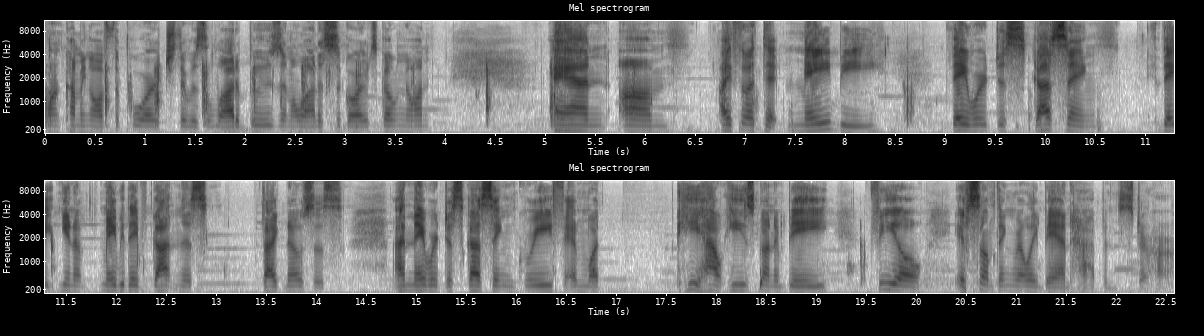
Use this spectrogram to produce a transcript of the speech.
weren't coming off the porch. There was a lot of booze and a lot of cigars going on. And um, I thought that maybe they were discussing, they, you know, maybe they've gotten this diagnosis and they were discussing grief and what he how he's going to be feel if something really bad happens to her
